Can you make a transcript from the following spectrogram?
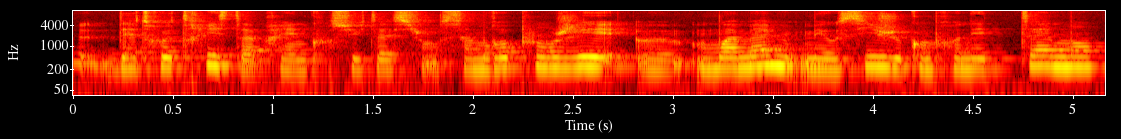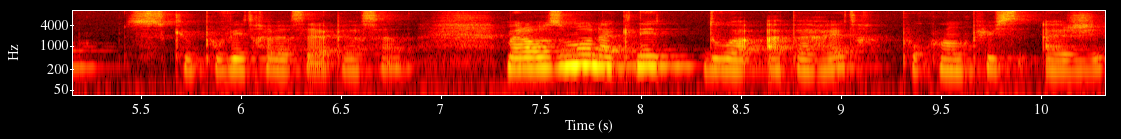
d'être triste après une consultation. Ça me replongeait euh, moi-même, mais aussi je comprenais tellement ce que pouvait traverser la personne. Malheureusement, l'acné doit apparaître pour que l'on puisse agir.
